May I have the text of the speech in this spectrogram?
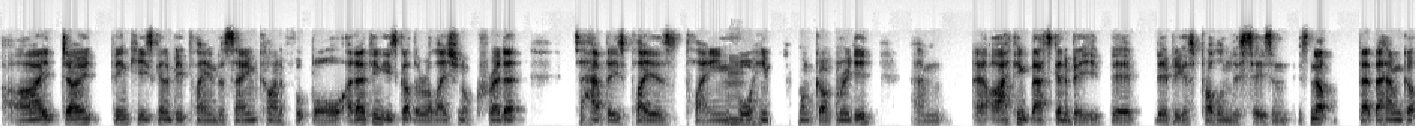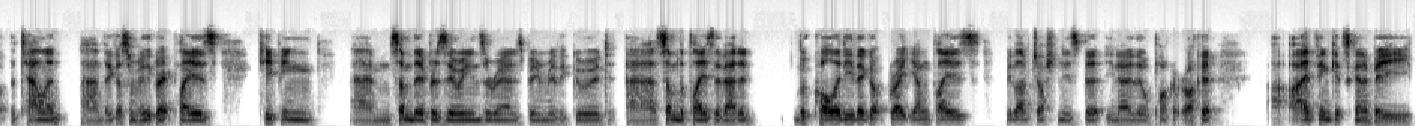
I don't think he's going to be playing the same kind of football. I don't think he's got the relational credit to have these players playing mm. for him. Montgomery did. Um, I think that's going to be their their biggest problem this season. It's not that they haven't got the talent. Uh, they've got some really great players. Keeping um, some of their Brazilians around has been really good. Uh, some of the players they've added look quality. They've got great young players. We love Josh Nisbet, you know, little pocket rocket. I think it's going to be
